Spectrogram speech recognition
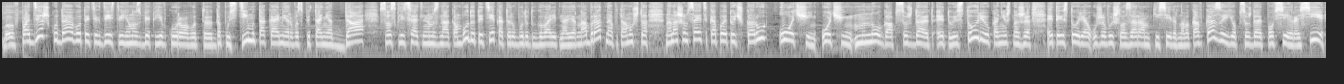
в поддержку, да, вот этих действий Юнусбека Евкурова, вот э, допустима такая мера воспитания, да, с восклицательным знаком. Будут и те, которые будут говорить, наверное, обратное, потому что на нашем сайте kp.ru очень-очень много обсуждают эту историю. Конечно же, эта история история уже вышла за рамки Северного Кавказа, ее обсуждают по всей России.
